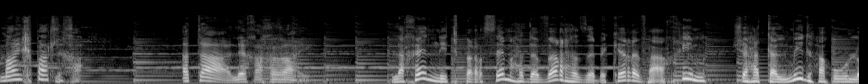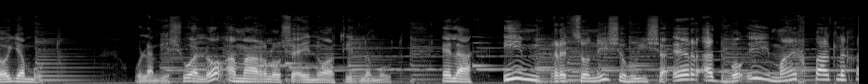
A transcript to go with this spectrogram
מה אכפת לך? אתה לך אחריי. לכן נתפרסם הדבר הזה בקרב האחים, שהתלמיד ההוא לא ימות. אולם ישוע לא אמר לו שאינו עתיד למות, אלא אם רצוני שהוא יישאר עד בואי, מה אכפת לך?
